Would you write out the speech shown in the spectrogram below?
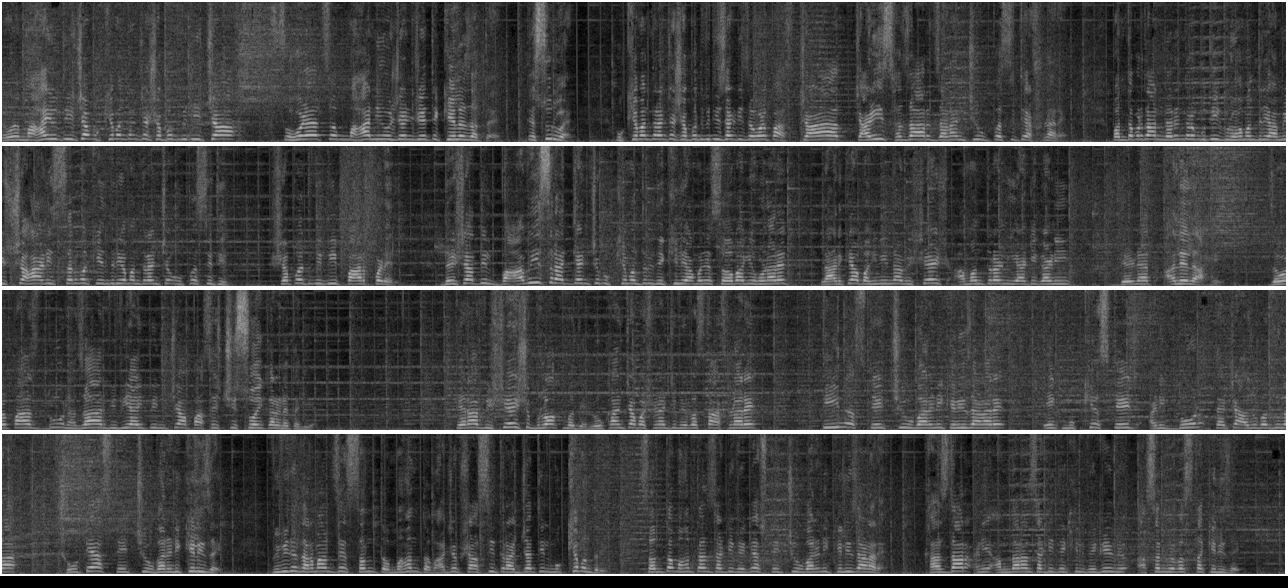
त्यामुळे महायुतीच्या मुख्यमंत्र्यांच्या शपथविधीच्या सोहळ्याचं महानियोजन जे ते केलं जात आहे ते सुरू आहे. मुख्यमंत्र्यांच्या शपथविधीसाठी जवळपास चा चाळीस हजार जणांची उपस्थिती असणार आहे. पंतप्रधान नरेंद्र मोदी गृहमंत्री अमित शहा आणि सर्व केंद्रीय मंत्र्यांच्या उपस्थितीत शपथविधी पार पडेल. देशातील बावीस राज्यांचे मुख्यमंत्री देखील यामध्ये सहभागी होणार आहेत. लाडक्या बहिणींना विशेष आमंत्रण या ठिकाणी देण्यात आलेलं आहे. जवळपास दोन हजार व्ही व्ही आय पींच्या पासेसची सोय करण्यात आली आहे. तेरा विशेष ब्लॉकमध्ये लोकांच्या बसण्याची व्यवस्था असणार आहे तीन स्टेजची उभारणी केली जाणार आहे. एक मुख्य स्टेज आणि दोन त्याच्या आजूबाजूला छोट्या स्टेजची उभारणी केली जाईल. विविध धर्मांचे संत महंत भाजप शासित राज्यातील मुख्यमंत्री संत महंतांसाठी वेगळ्या स्टेजची उभारणी केली जाणार आहे. खासदार आणि आमदारांसाठी देखील वेगळी व्य- आसन व्यवस्था केली जाईल.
